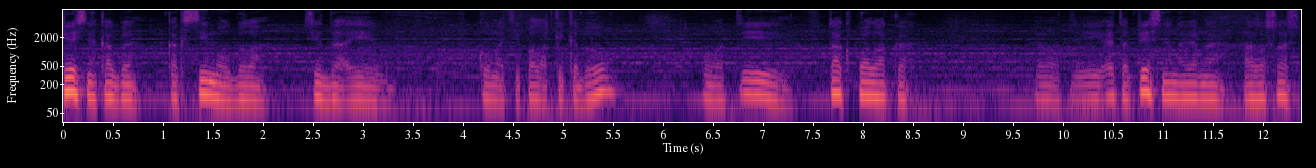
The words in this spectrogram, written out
песня как бы как символ была всегда и комнате палатки КБО, вот, и так в палатках. Вот, и эта песня, наверное, разошлась,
